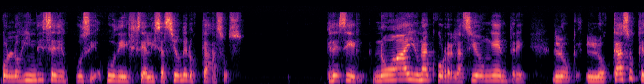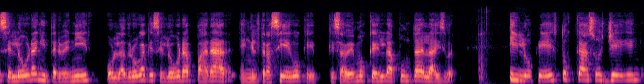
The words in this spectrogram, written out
con los índices de judicialización de los casos. Es decir, no hay una correlación entre los casos que se logran intervenir o la droga que se logra parar en el trasiego, que, que sabemos que es la punta del iceberg, y lo que estos casos lleguen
